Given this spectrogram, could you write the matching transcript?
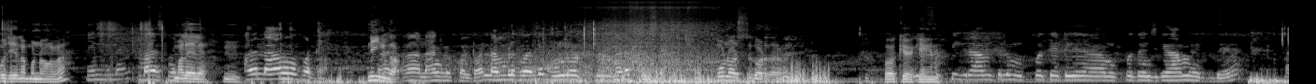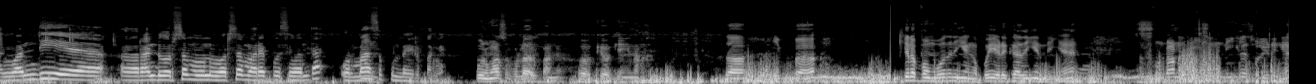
பூஜையெல்லாம் பண்ணுவாங்களா? மலையில் ம். அதை நாங்களும் பண்ணுறோம் நீங்கள் தான் ஆ நாங்களும் பண்ணுறோம் நம்மளுக்கு வந்து மூணு வருஷத்துக்கு மேலே பூசை மூணு வருஷத்துக்கு ஒரு தடவை. ஓகே ஓகேங்கண்ணா சுற்றி கிராமத்தில் முப்பத்தெட்டு முப்பத்தஞ்சு கிராமம் இருக்குது அங்கே வந்து ரெண்டு வருஷம் மூணு வருஷம் மறைப்பூசை வந்தால் ஒரு மாதம் ஃபுல்லாக இருப்பாங்க. ஒரு மாதம் ஃபுல்லாக இருப்பாங்க. ஓகே ஓகேங்கண்ணா. இதா இப்போ கீழே போகும்போது நீங்கள் அங்கே போய் எடுக்காதீங்கன்னீங்க அதுக்கு உண்டான ரீசன் நீங்களே சொல்லிவிடுங்க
